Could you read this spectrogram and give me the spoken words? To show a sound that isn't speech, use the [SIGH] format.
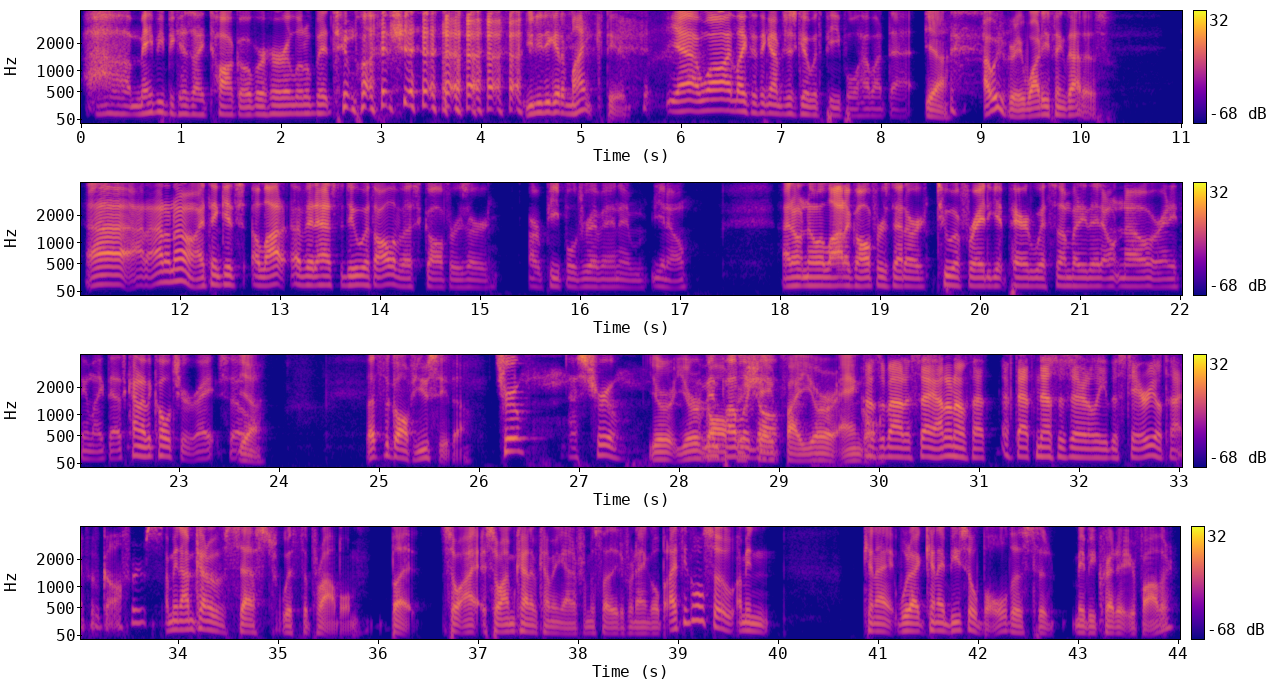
uh, maybe because I talk over her a little bit [LAUGHS] too much. [LAUGHS] You need to get a mic, dude. yeah, well, I'd like to think I'm just good with people. How about that? Yeah, I would agree. Why do you think that is? Uh, I, I don't know. I think it's a lot of it has to do with all of us golfers are are people driven, and you know, I don't know a lot of golfers that are too afraid to get paired with somebody they don't know or anything like that. It's kind of the culture, right? So Yeah, that's the golf you see, though. true. That's true. Your your I'm golf is shaped golf. by your angle. I was about to say, I don't know if that if that's necessarily the stereotype of golfers. I mean, I'm kind of obsessed with the problem, but so I so I'm kind of coming at it from a slightly different angle. But I think also, I mean, can I would I can I be so bold as to maybe credit your father?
